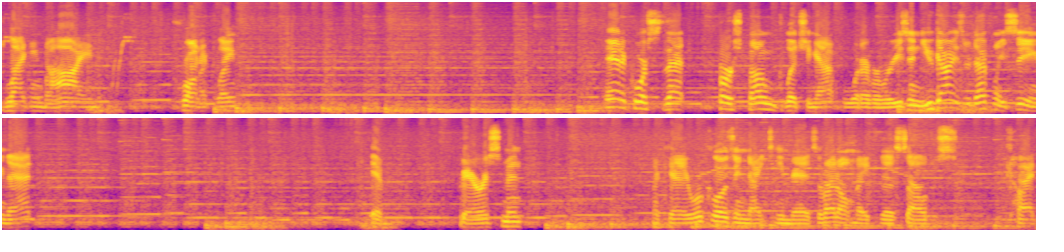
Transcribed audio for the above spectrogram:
lagging behind chronically. And of course, that first bone glitching out for whatever reason. You guys are definitely seeing that. Embarrassment. Okay, we're closing 19 minutes. If I don't make this, I'll just cut.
